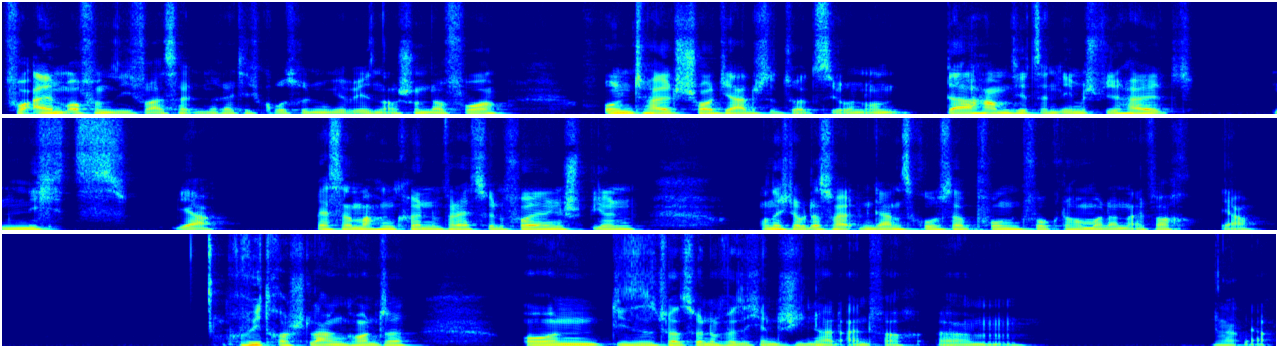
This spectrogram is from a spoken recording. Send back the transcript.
Vor allem offensiv war es halt ein relativ großes gewesen, auch schon davor. Und halt Short-Yardage-Situationen. Und da haben sie jetzt in dem Spiel halt nichts, ja, besser machen können, vielleicht zu den vorherigen Spielen. Und ich glaube, das war halt ein ganz großer Punkt, wo Oklahoma dann einfach, ja, Profit rausschlagen konnte. Und diese Situation für sich entschieden hat, einfach. Ähm, ja. ja.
